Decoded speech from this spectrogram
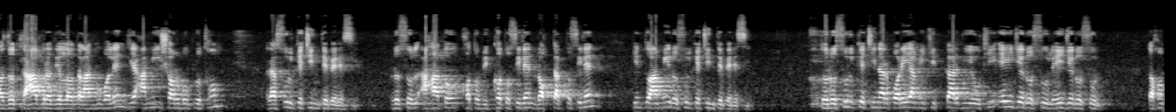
হজরত কাব রাজিয়াল্লাহ তালাহু বলেন যে, আমি সর্বপ্রথম রাসুলকে চিনতে পেরেছি। রসুল আহাত ক্ষত বিক্ষত ছিলেন, রক্তাক্ত ছিলেন, কিন্তু আমি রসুলকে চিনতে পেরেছি। তো রসুলকে চিনার পরেই আমি চিৎকার দিয়ে উঠি, এই যে রসুল, এই যে রসুল। তখন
